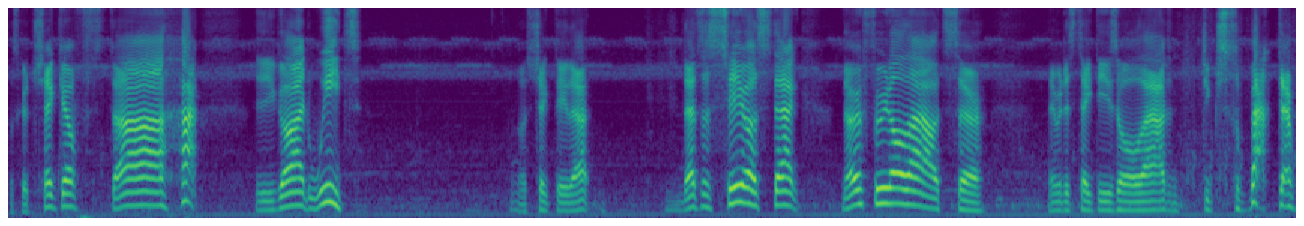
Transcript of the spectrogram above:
Let's go check off. Uh-huh. You got wheat. Let's check that. That's a cereal stack. No food allowed, sir. Let me just take these all out and smack them.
